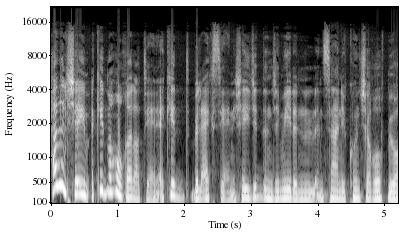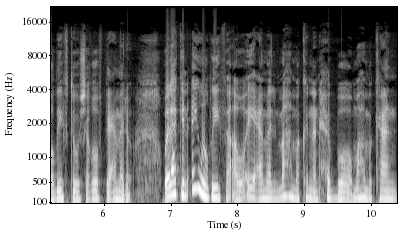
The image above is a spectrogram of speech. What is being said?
هذا الشيء أكيد ما هو غلط يعني أكيد بالعكس يعني شيء جدا جميل أن الإنسان يكون شغوف بوظيفته وشغوف بعمله. ولكن أي وظيفة أو أي عمل مهما كنا نحبه ومهما كان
